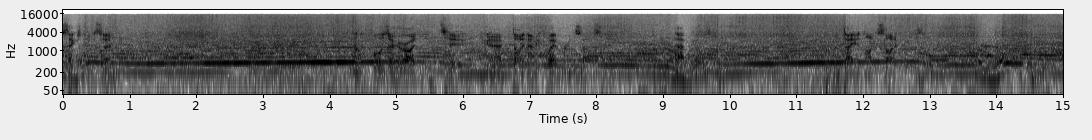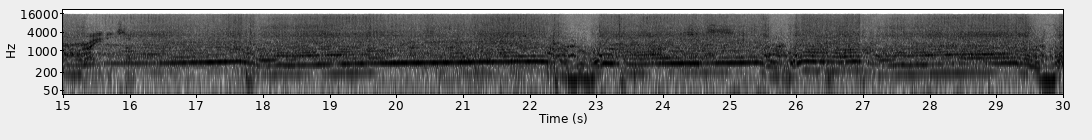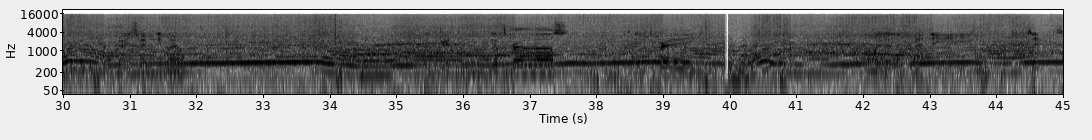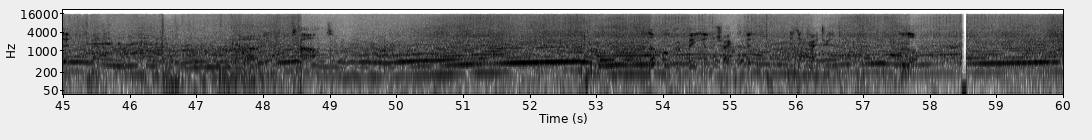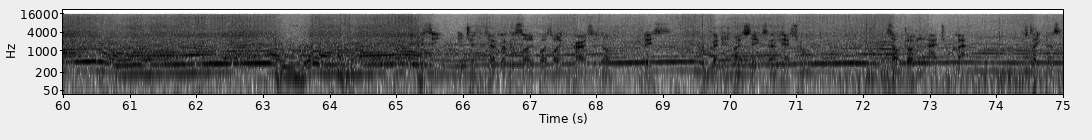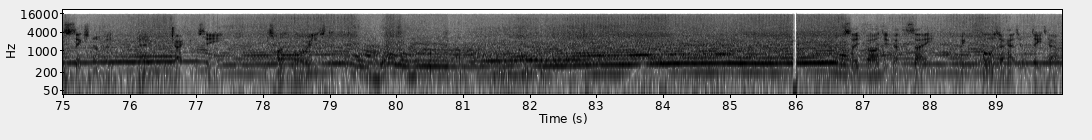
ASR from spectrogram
Section circuit. On Forza Horizon 2, you're going to have dynamic weather and stuff, so that'd be awesome. With a day and night cycles, rain and stuff. Going swimmingly well. Drifting. Pick up the grass. Take the brake. Oil it badly. See, said badly. Oh, it's hard. There's a lot more graffiti on the track than is in Gran Turismo. A lot It's in- interesting to have like a side-by-side comparison of this 6 and the actual someone driving an actual lap. Just take a section of it, you know, track and see which one's more realistic. So far, I do have to say, I think Forza has it on detail.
